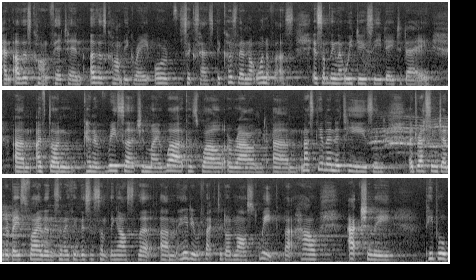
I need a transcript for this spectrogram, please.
and others can't fit in, others can't be great or success because they're not one of us is something that we do see day to day. Um, I've done kind of research in my work as well around um, masculinities and addressing gender-based violence, and I think this is something else that um, Heidi reflected on last week, but how actually people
